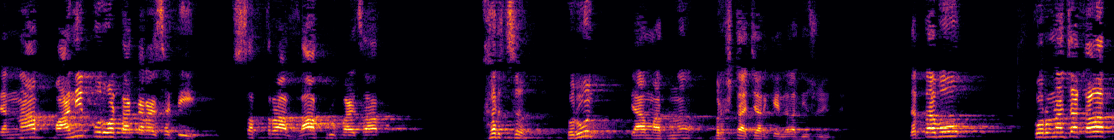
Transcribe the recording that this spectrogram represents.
त्यांना पाणी पुरवठा करायसाठी सतरा लाख रुपयाचा खर्च करून त्यामधनं भ्रष्टाचार केलेला दिसून येत आहे दत्ताभाऊ कोरोनाच्या काळात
